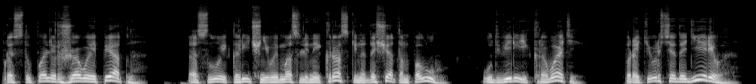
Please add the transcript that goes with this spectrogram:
проступали ржавые пятна, а слой коричневой масляной краски на дощатом полу у двери и кровати протерся до дерева.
